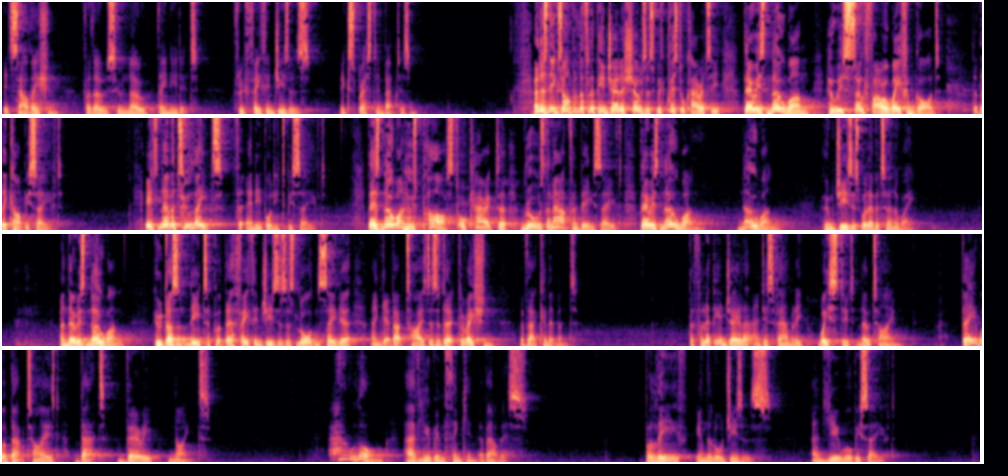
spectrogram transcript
it's salvation for those who know they need it through faith in Jesus expressed in baptism. And as the example of the Philippian jailer shows us with crystal clarity, there is no one who is so far away from God that they can't be saved. It's never too late for anybody to be saved. There's no one whose past or character rules them out from being saved. There is no one, no one whom Jesus will ever turn away. And there is no one who doesn't need to put their faith in Jesus as Lord and Saviour and get baptized as a declaration of that commitment. The Philippian jailer and his family wasted no time. They were baptized that very night. How long have you been thinking about this? Believe in the Lord Jesus, and you will be saved.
